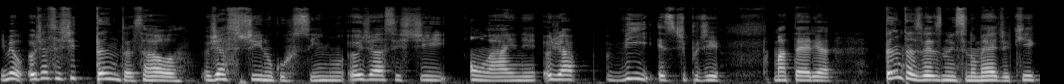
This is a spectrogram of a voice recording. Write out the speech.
E, meu, eu já assisti tanto essa aula. Eu já assisti no cursinho, eu já assisti online, eu já vi esse tipo de matéria tantas vezes no ensino médio que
